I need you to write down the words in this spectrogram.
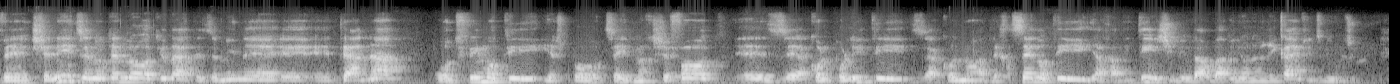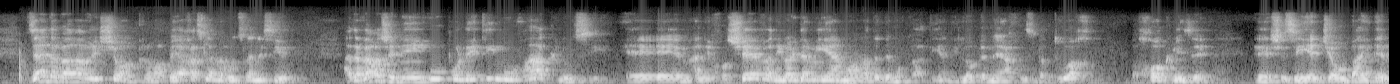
ושנית, זה נותן לו, את יודעת, איזה מין אה, אה, טענה, רודפים אותי, יש פה ציד מכשפות, אה, זה הכל פוליטי, זה הכל נועד לחסל אותי, יחד איתי, 74 מיליון אמריקאים שהצביעו את זה הדבר הראשון, כלומר ביחס למרוץ לנשיאות. הדבר השני הוא פוליטי מובהק, לוסי. אני חושב, אני לא יודע מי יהיה המועמד הדמוקרטי, אני לא במאה אחוז בטוח, רחוק מזה, שזה יהיה ג'ו ביידן.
